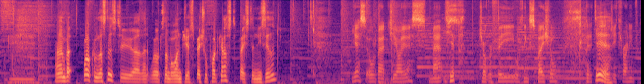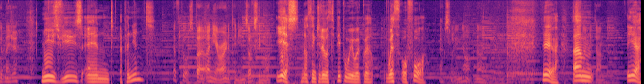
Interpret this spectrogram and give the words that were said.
Mm, Um, but welcome, listeners, to uh, the world's number one geospatial podcast based in New Zealand. Yes, all about GIS, maps, Yep. geography, all things spatial. Bit of Yeah. technology thrown in for good measure. News, views, and opinions. Of course, but only our own opinions, obviously not. Yes, nothing to do with the people we work with, with or for. Absolutely not, no. Yeah. Um, done. Yeah.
